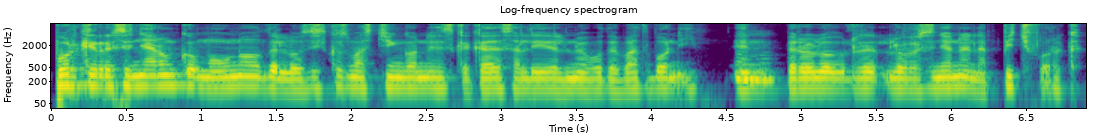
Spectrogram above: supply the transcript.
porque reseñaron como uno de los discos más chingones que acaba de salir el nuevo de Bad Bunny, en- pero lo, lo reseñaron en la Pitchfork,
